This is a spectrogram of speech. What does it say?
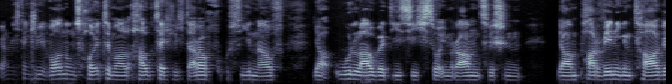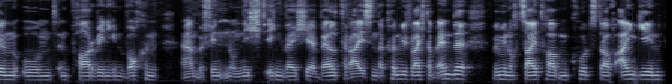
Ja, ich denke, wir wollen uns heute mal hauptsächlich darauf fokussieren, auf ja, Urlaube, die sich so im Rahmen zwischen ja, ein paar wenigen Tagen und ein paar wenigen Wochen ähm, befinden und nicht irgendwelche Weltreisen. Da können wir vielleicht am Ende, wenn wir noch Zeit haben, kurz darauf eingehen,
